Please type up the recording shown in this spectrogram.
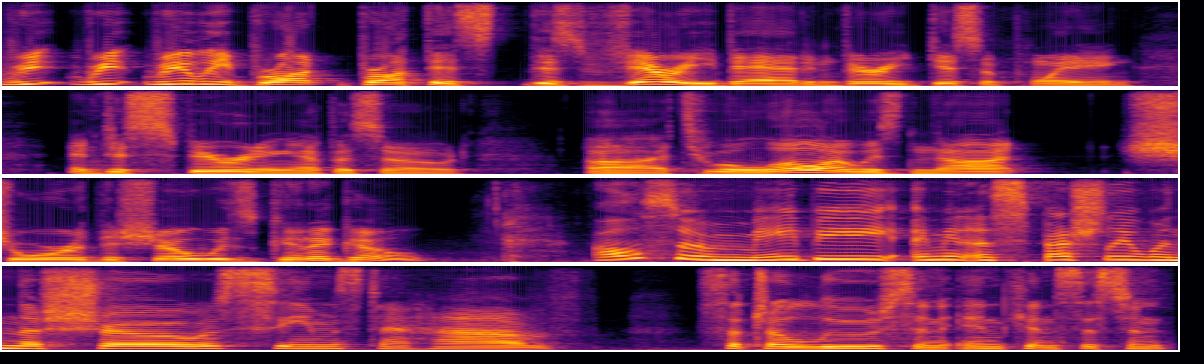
re- re- really brought brought this this very bad and very disappointing and dispiriting episode uh, to a low I was not sure the show was gonna go. Also, maybe, I mean, especially when the show seems to have such a loose and inconsistent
